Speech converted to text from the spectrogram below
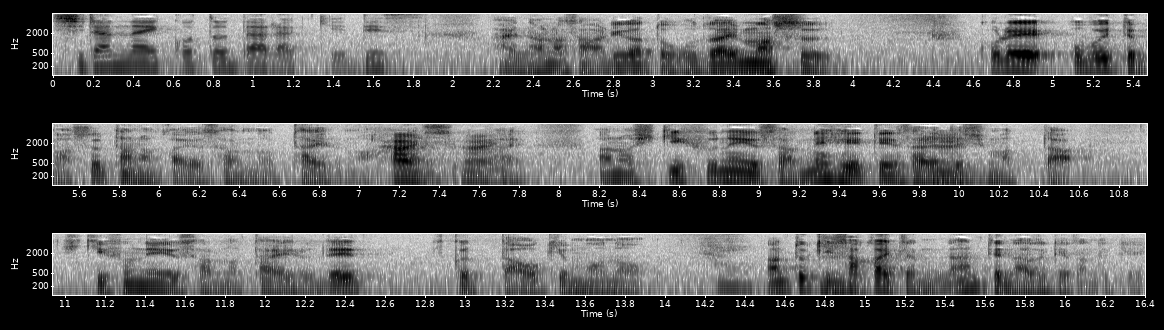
知らないことだらけです。はい、奈々さんありがとうございます。これ覚えてます？田中湯さんのタイルの話、はいはい。あの引舟湯さんね閉店されてしまった、引舟湯さんのタイルで作った置物。はい。あの時酒井ちゃんなんて名付けたんだっけ？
